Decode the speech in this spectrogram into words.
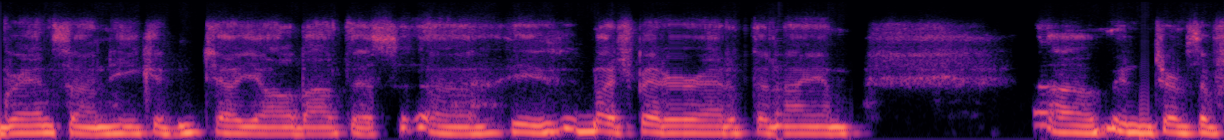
grandson. He could tell you all about this. Uh, he's much better at it than I am uh, in terms of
